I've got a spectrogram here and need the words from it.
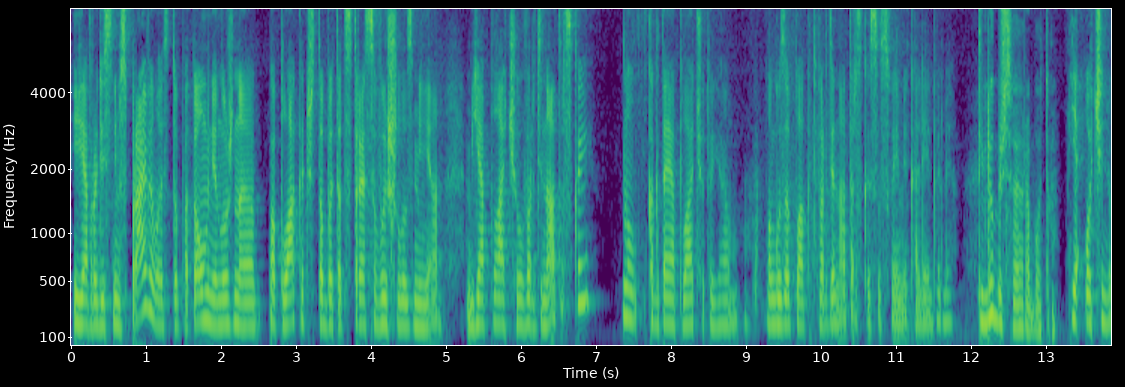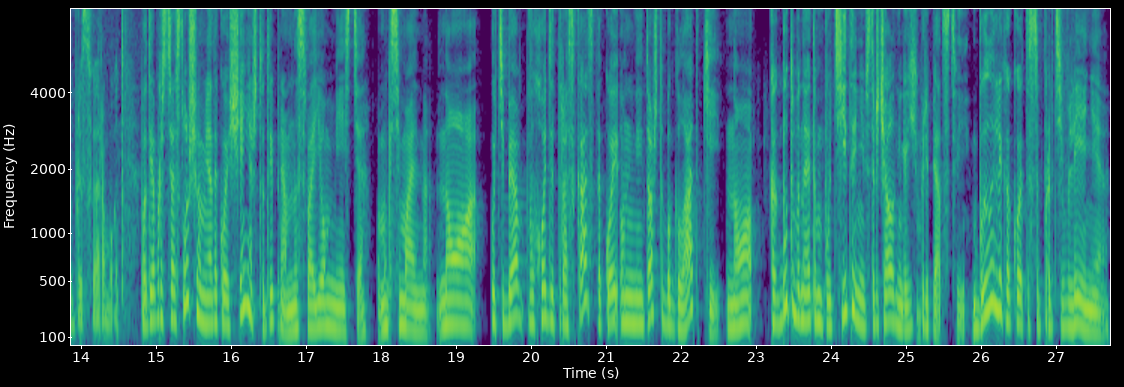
и я вроде с ним справилась, то потом мне нужно поплакать, чтобы этот стресс вышел из меня. Я плачу в ординаторской, ну, когда я плачу, то я могу заплакать в ординаторской со своими коллегами. Ты любишь свою работу? Я очень люблю свою работу. Вот я просто тебя слушаю, у меня такое ощущение, что ты прям на своем месте максимально. Но у тебя выходит рассказ такой, он не то чтобы гладкий, но как будто бы на этом пути ты не встречала никаких препятствий. Было ли какое-то сопротивление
